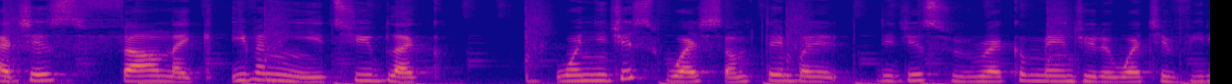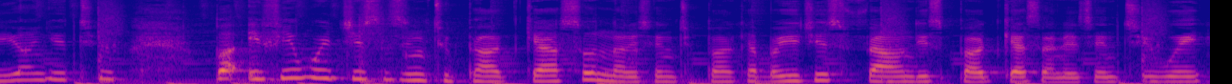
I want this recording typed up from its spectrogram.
I just found like even in YouTube, like when you just watch something, but they just recommend you to watch a video on YouTube. But if you were just listening to podcasts or not listening to podcast, but you just found this podcast and listened to it,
